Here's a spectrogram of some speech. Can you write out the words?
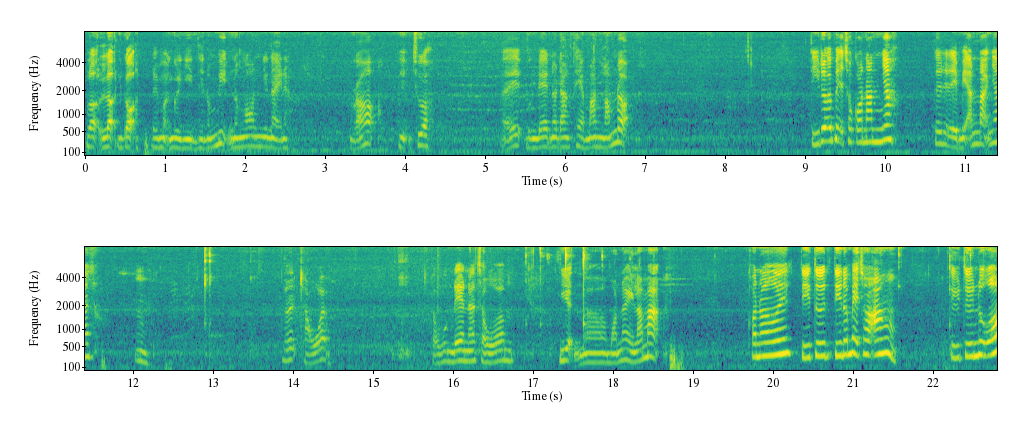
lợn lợn gọn. Để mọi người nhìn thì nó mịn, nó ngon như này này. Đó, hiện chưa? Đấy, bừng đen nó đang thèm ăn lắm đó. Tí nữa mẹ cho con ăn nhá. Thế để mẹ ăn lại nhá. Ừ. đấy, cháu ấy cháu bừng đen á, cháu um, nghiện uh, món này lắm ạ. Con ơi tí tí tí nữa mẹ cho ăn. Tí tí nữa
